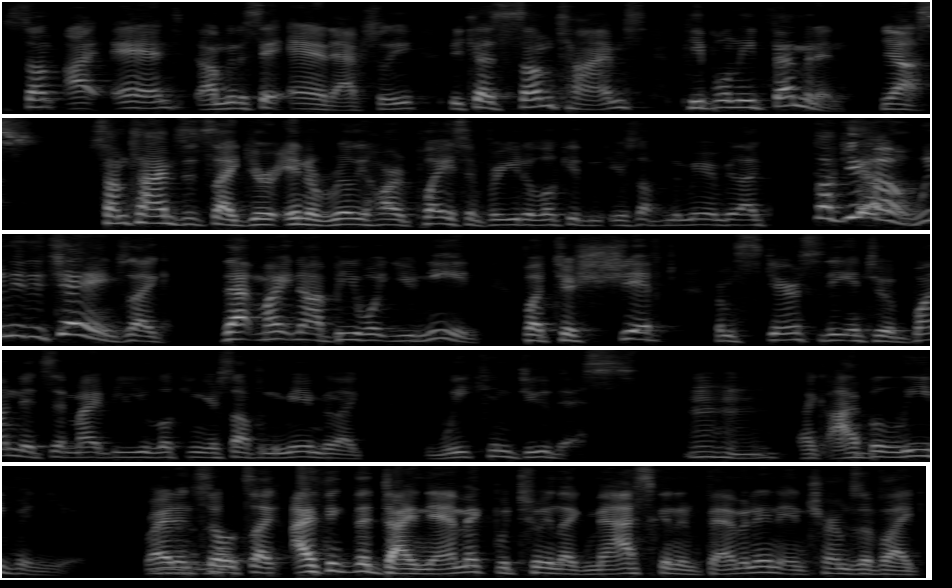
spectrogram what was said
some I and I'm going to say and actually because sometimes people need feminine. Yes. sometimes it's like you're in a really hard place and for you to look at yourself in the mirror and be like fuck you we need to change like that might not be what you need but to shift from scarcity into abundance it might be you looking yourself in the mirror and be like we can do this hmm like i believe in you right and so it's like i think the dynamic between like masculine and feminine in terms of like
